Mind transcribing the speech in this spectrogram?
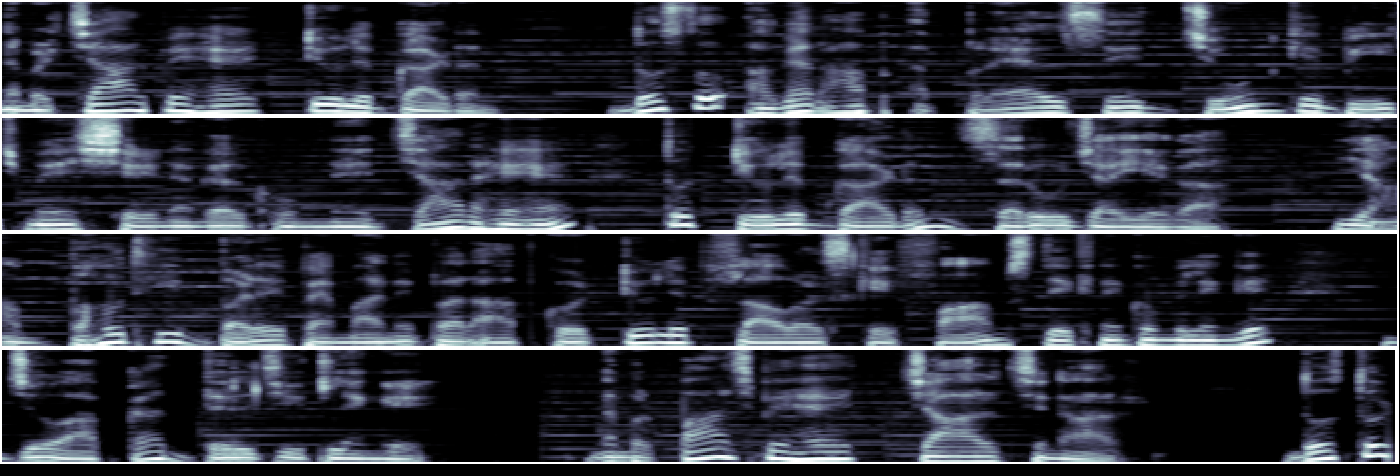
नंबर चार पे है ट्यूलिप गार्डन। दोस्तों, अगर आप अप्रैल से जून के बीच में श्रीनगर घूमने जा रहे हैं तो ट्यूलिप गार्डन ज़रूर जाइएगा। यहाँ बहुत ही बड़े पैमाने पर आपको ट्यूलिप फ्लावर्स के फार्म्स देखने को मिलेंगे, जो आपका दिल जीत लेंगे। नंबर पाँच पे है चार चिनार। दोस्तों,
